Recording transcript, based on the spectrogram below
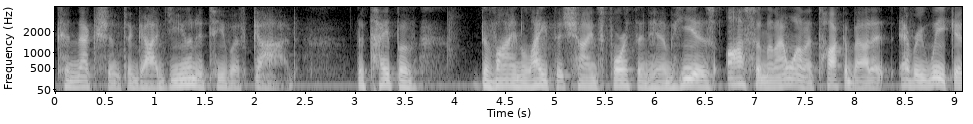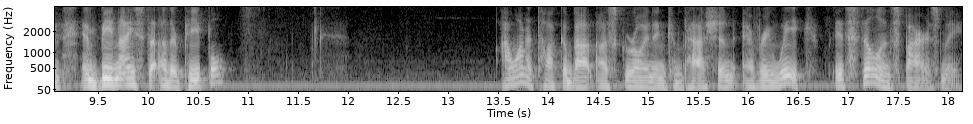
connection to God, unity with God, the type of divine light that shines forth in him. He is awesome, and I want to talk about it every week and, and be nice to other people. I want to talk about us growing in compassion every week. It still inspires me.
